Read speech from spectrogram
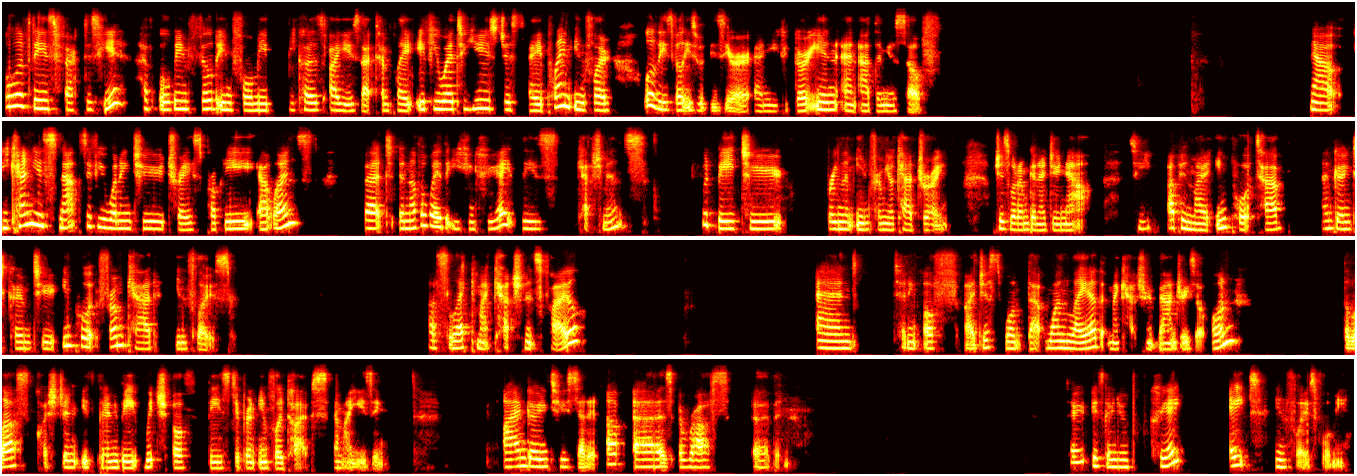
All of these factors here have all been filled in for me because I use that template. If you were to use just a plain inflow, all these values would be zero and you could go in and add them yourself. Now, you can use snaps if you're wanting to trace property outlines, but another way that you can create these catchments would be to bring them in from your CAD drawing, which is what I'm going to do now. So up in my import tab, I'm going to come to import from CAD inflows. I'll select my catchments file and turning off, I just want that one layer that my catchment boundaries are on. The last question is going to be which of these different inflow types am I using? I'm going to set it up as a rafts urban. So it's going to create eight inflows for me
